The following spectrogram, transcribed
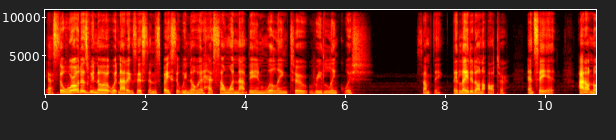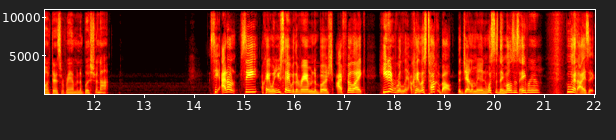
yes, The world as we know it would not exist in the space that we know it had someone not being willing to relinquish something. They laid it on the altar and said, I don't know if there's a ram in the bush or not. See, I don't see. Okay, when you say with a ram in the bush, I feel like he didn't really. Okay, let's talk about the gentleman. What's his name? Moses Abraham. Who had Isaac?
